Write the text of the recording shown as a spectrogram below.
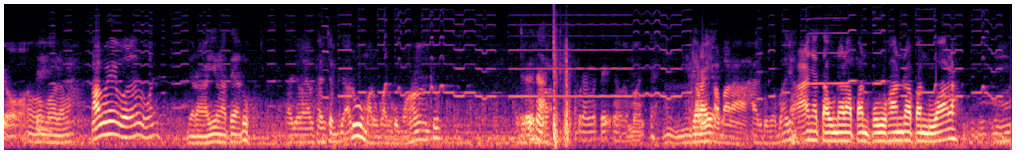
Yo. oh bala mah. Rame wah. Jarail na teh aduh. Aja layar tancap aduh maruban kumaha tuh. Udah. Kurang mate ngalaman. Hmm, Jarail. sabaraha itu mah banyak. Hanya tahun 80-an 82 lah. Hmm,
